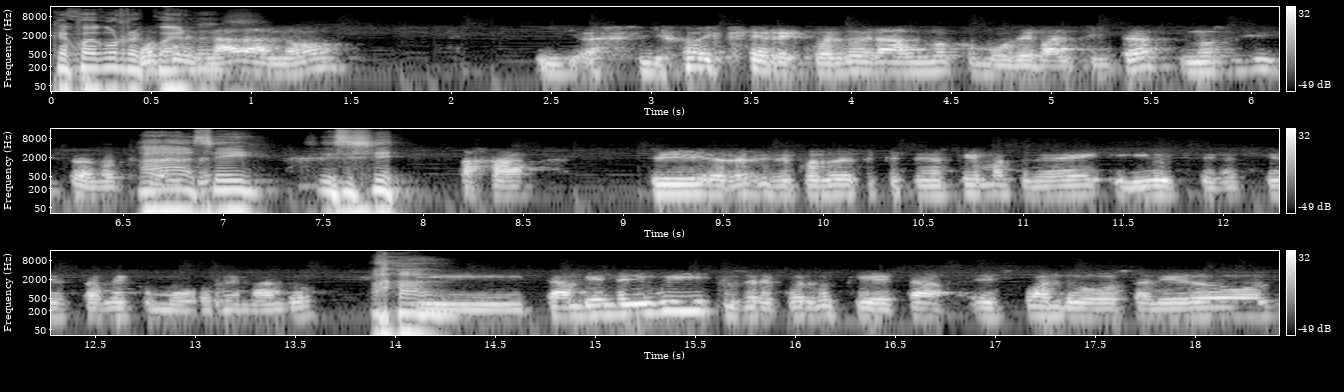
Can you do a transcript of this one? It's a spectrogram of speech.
¿Qué juego pues recuerdas? nada, ¿no? Yo, yo, el que recuerdo era uno como de balsitas, no sé si se Ah, sí, sí, sí. Ajá Sí, recuerdo ese que tenías que mantener el equilibrio y que tenías que estarle como remando. Y también del Wii, pues recuerdo que esa es cuando salieron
